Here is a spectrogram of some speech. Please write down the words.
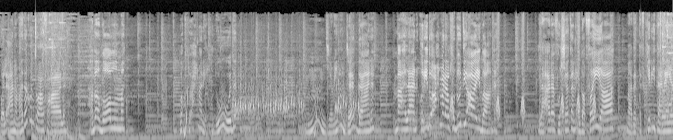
والآن ماذا كنت أفعل؟ هذا ظلم. وقت أحمر الخدود. مم جميل جدا. مهلا أريد أحمر الخدود أيضا. لا أرى فرشاة إضافية. بعد التفكير ثانية؟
